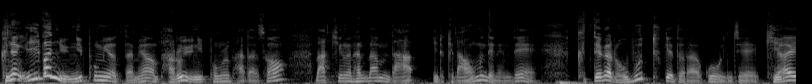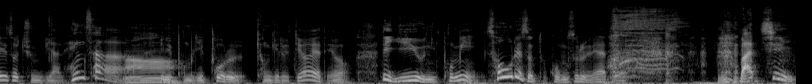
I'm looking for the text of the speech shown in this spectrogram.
그냥 일반 유니폼이었다면 바로 유니폼을 받아서 마킹을 한 다음 나 이렇게 나오면 되는데 그때가 Love Together라고 이제 기아에서 준비한 행사 아. 유니폼을 입고를 경기를 뛰어야 돼요. 근데 이 유니폼이 서울에서 또 공수를 해야 돼요. 마침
